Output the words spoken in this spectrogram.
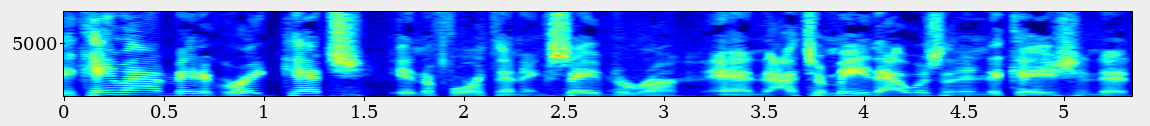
he came out and made a great catch in the fourth inning, saved a run. And uh, to me, that was an indication that,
